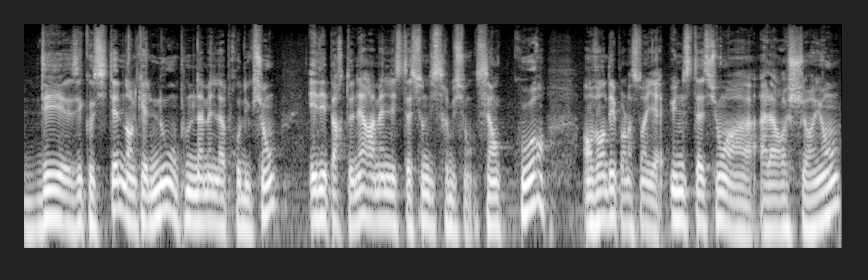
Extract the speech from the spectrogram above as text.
des écosystèmes dans lesquels nous, on amène la production et des partenaires amènent les stations de distribution. C'est en cours. En Vendée, pour l'instant, il y a une station à, La Roche-sur-Yon.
